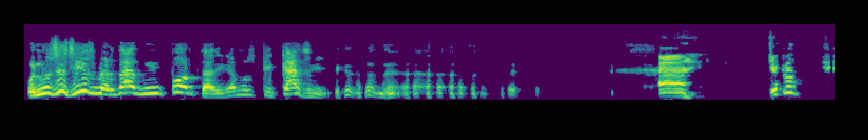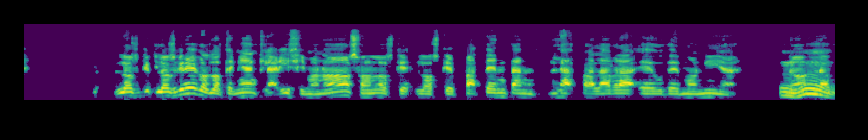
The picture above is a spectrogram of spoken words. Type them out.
Pues no sé si es verdad, no importa, digamos que casi. Ah, yo creo, Los, los, griegos lo tenían clarísimo, ¿no? Son los que, los que patentan la palabra eudemonía, ¿no? la,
